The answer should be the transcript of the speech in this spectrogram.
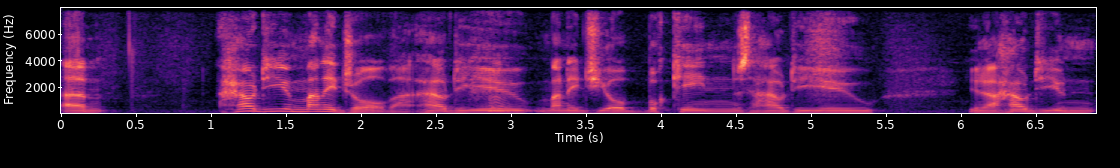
Um, how do you manage all that? How do you hmm. manage your bookings? How do you, you know, how do you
